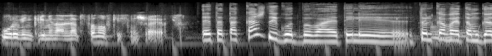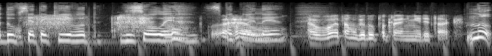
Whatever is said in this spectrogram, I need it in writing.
уровень криминальной обстановки снижается. Это так каждый год бывает или только в этом году все такие вот веселые, ну, спокойные? В этом году, по крайней мере, так. Ну,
